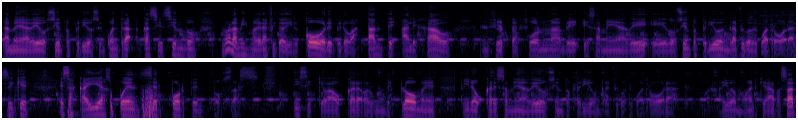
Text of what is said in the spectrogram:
la media de 200 periodos se encuentra casi siendo no la misma gráfica que el cobre, pero bastante alejado en cierta forma de esa media de 200 eh, periodos en gráficos de 4 horas. Así que esas caídas pueden ser portentosas. Y si es que va a buscar algún desplome, ir a buscar esa media de 200 periodos en gráficos de 4 horas, bueno, ahí vamos a ver qué va a pasar.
